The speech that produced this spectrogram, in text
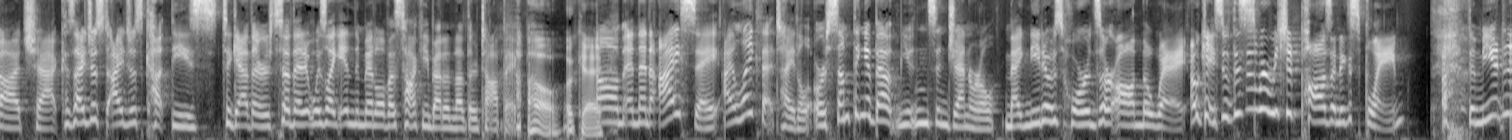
uh, chat because I just I just cut these together so that it was like in the middle of us talking about another topic. oh, okay. Um, and then I say, I like that title, or something about mutants in general. Magneto's hordes are on the way. Okay, so this is where we should pause and explain. The mutant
